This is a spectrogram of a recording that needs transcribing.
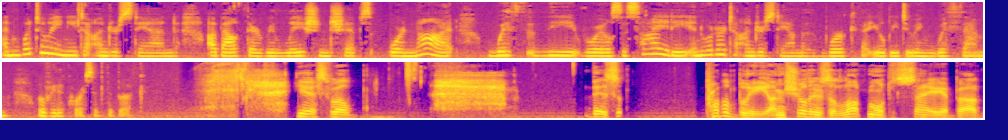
and what do we need to understand about their relationships or not with the Royal Society in order to understand the work that you'll be doing with them over the course of the book? Yes, well, there's probably, I'm sure there's a lot more to say about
